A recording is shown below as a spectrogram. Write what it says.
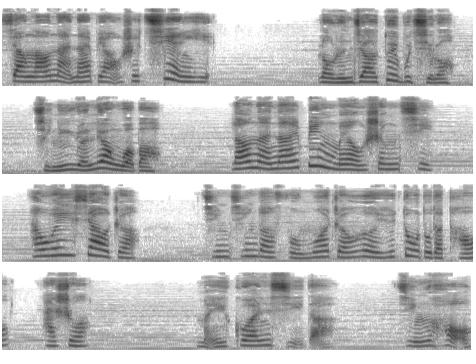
向老奶奶表示歉意。老人家，对不起了，请您原谅我吧。老奶奶并没有生气，她微笑着，轻轻地抚摸着鳄鱼肚肚的头。她说：“没关系的，今后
